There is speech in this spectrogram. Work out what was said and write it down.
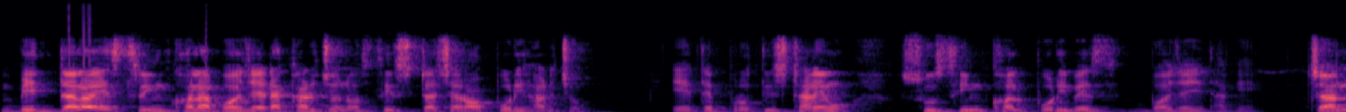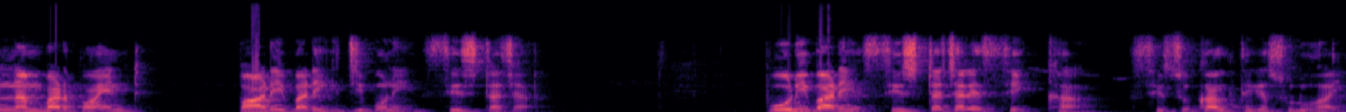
বিদ্যালয়ে শৃঙ্খলা বজায় রাখার জন্য শিষ্টাচার অপরিহার্য। এতে প্রতিষ্ঠানেও সুশৃঙ্খল পরিবেশ বজায় থাকে। চার নাম্বার পয়েন্ট, পারিবারিক জীবনে শিষ্টাচার। পরিবারে শিষ্টাচারের শিক্ষা শিশুকাল থেকে শুরু হয়।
